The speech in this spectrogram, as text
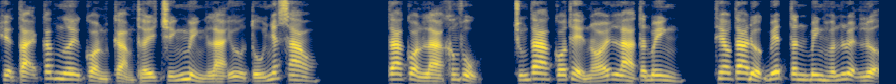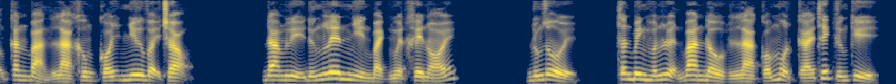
hiện tại các ngươi còn cảm thấy chính mình là ưu tú nhất sao. Ta còn là không phục, chúng ta có thể nói là tân binh, theo ta được biết tân binh huấn luyện lượng căn bản là không có như vậy trọng. Đàm lị đứng lên nhìn Bạch Nguyệt Khê nói. Đúng rồi, tân binh huấn luyện ban đầu là có một cái thích đứng kỳ.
